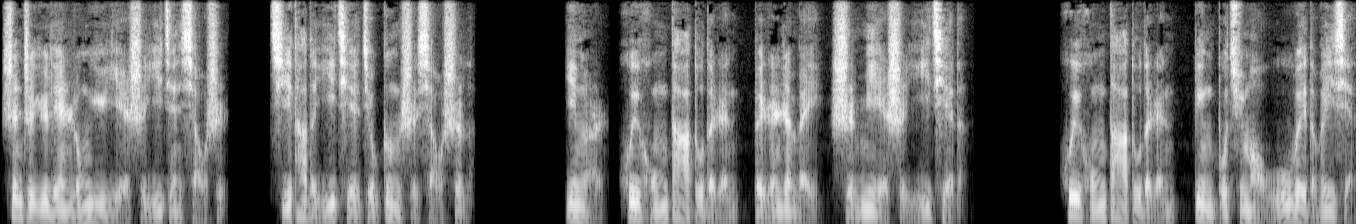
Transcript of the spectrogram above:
甚至于连荣誉也是一件小事，其他的一切就更是小事了。因而，恢宏大度的人被人认为是蔑视一切的。恢宏大度的人并不去冒无谓的危险，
